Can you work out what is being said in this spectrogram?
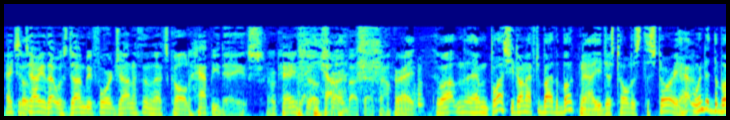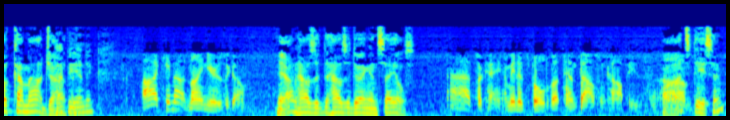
Hey, to So- tell you that was done before, Jonathan, that's called Happy Days. Okay? So Yeah. sorry about that, pal. Right. Well, and plus, you don't have to buy the book now. You just told us the story. How- When did the book come out, Jonathan? Happy ending? Uh, it came out nine years ago. Yeah, and how's it how's it doing in sales? Ah, it's okay. I mean, it's sold about 10,000 copies. Oh, that's Um, decent.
